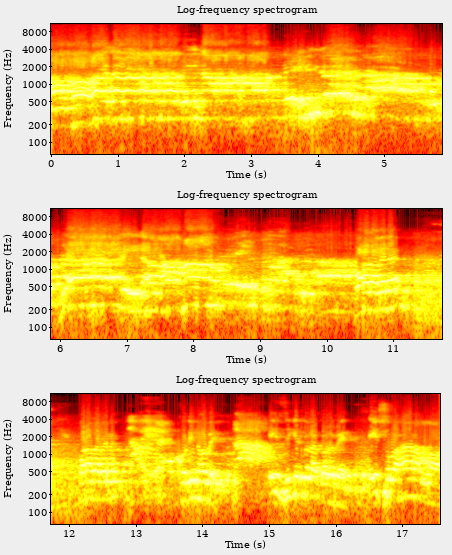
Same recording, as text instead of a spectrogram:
পড়া যাবে না? কঠিন হবে। এই জিকিরগুলা করবেন। এই সুবাহান আল্লাহ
